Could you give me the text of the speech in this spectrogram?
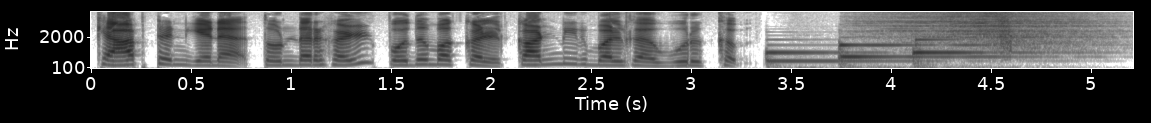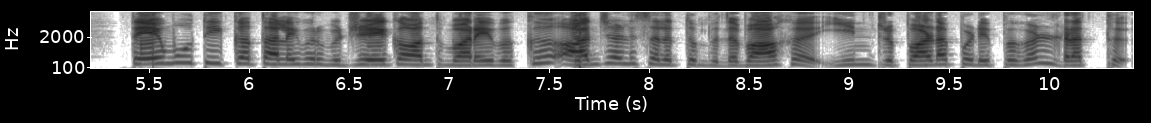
கேப்டன் என தொண்டர்கள் பொதுமக்கள் கண்ணீர் மல்க உருக்கம். தேமுதிக தலைவர் விஜயகாந்த் மறைவுக்கு அஞ்சலி செலுத்தும் விதமாக இன்று படப்பிடிப்புகள் ரத்து.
